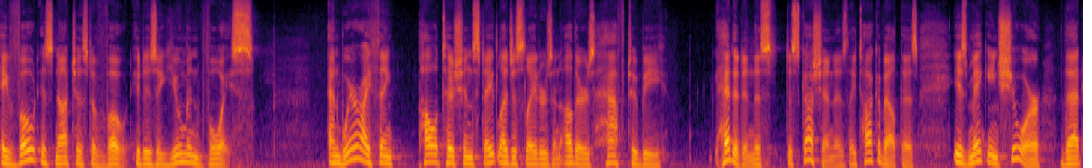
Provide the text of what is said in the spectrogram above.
A vote is not just a vote, it is a human voice. And where I think politicians, state legislators, and others have to be headed in this discussion as they talk about this is making sure that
